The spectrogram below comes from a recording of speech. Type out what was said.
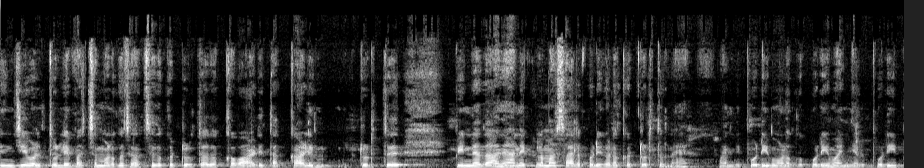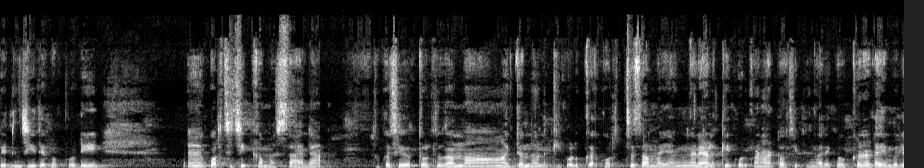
ഇഞ്ചി വെളുത്തുള്ളി പച്ചമുളക് ചതച്ചതൊക്കെ ഇട്ടുകൊടുത്ത് അതൊക്കെ വാടി തക്കാളി ഇട്ടുകൊടുത്ത് പിന്നെ ദാ ഞാനൊക്കെയുള്ള മസാലപ്പൊടികളൊക്കെ ഇട്ടുകൊടുത്തുണേ മല്ലിപ്പൊടി മുളക് പൊടി മഞ്ഞൾപ്പൊടി പെരിഞ്ചീരകപ്പൊടി കുറച്ച് ചിക്കൻ മസാല ഒക്കെ ചേർത്ത് കൊടുത്ത് നന്നായിട്ടൊന്ന് ഇളക്കി കൊടുക്കുക. കുറച്ച് സമയം അങ്ങനെ ഇളക്കി കൊടുക്കണം കേട്ടോ. ചിക്കൻ കറിയൊക്കെ വെക്കുന്ന ടൈമിൽ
